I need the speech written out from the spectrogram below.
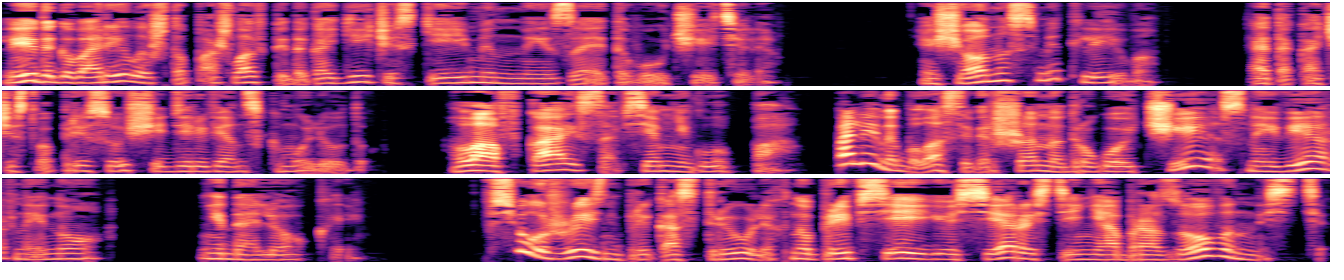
Лида говорила, что пошла в педагогический именно из-за этого учителя. Еще она сметлива. Это качество присуще деревенскому люду. Лавка и совсем не глупа. Полина была совершенно другой, честной, верной, но недалекой. Всю жизнь при кастрюлях, но при всей ее серости и необразованности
